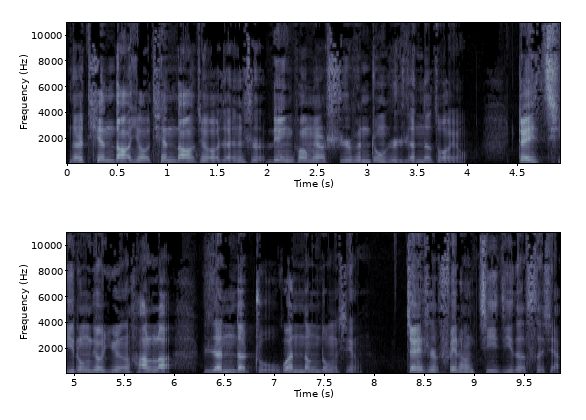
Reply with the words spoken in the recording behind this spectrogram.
那是天道，有天道就有人事。另一方面，十分重视人的作用，这其中就蕴含了人的主观能动性。这是非常积极的思想。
